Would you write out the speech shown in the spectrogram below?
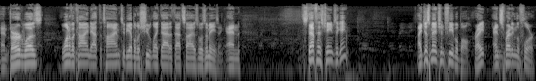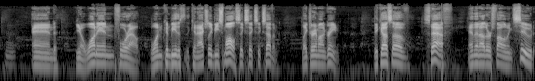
And Bird was one of a kind at the time to be able to shoot like that at that size was amazing. And Steph has changed the game. I just mentioned FIBA ball, right? And spreading the floor. And, you know, one in, four out. One can be can actually be small, six six six seven, like Draymond Green. Because of Steph and then others following suit,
